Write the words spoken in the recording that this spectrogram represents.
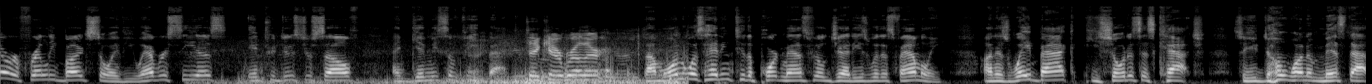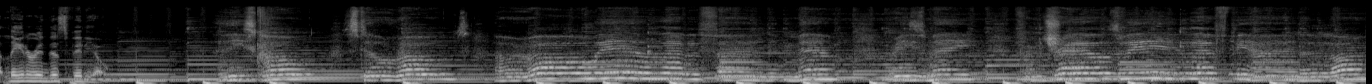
are a friendly bunch, so if you ever see us, introduce yourself and give me some feedback. Take care, brother. Ramon was heading to the Port Mansfield jetties with his family. On his way back, he showed us his catch, so you don't want to miss that later in this video. These cold, still roads are all we'll ever find. The memories made from trails we left behind along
